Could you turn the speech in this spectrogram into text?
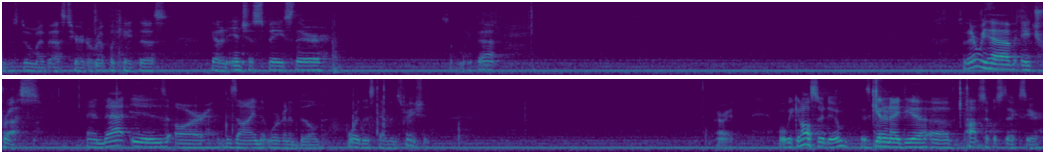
I'm just doing my best here to replicate this. Got an inch of space there. Something like that. So there we have a truss. And that is our design that we're going to build for this demonstration. All right. What we can also do is get an idea of popsicle sticks here.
